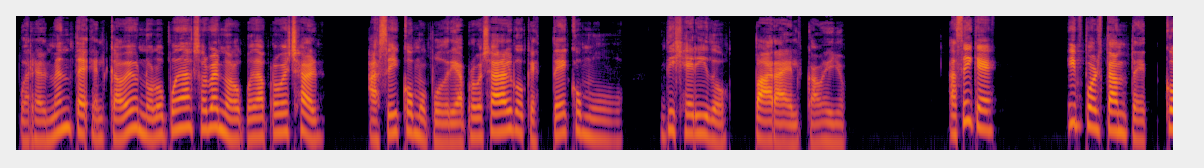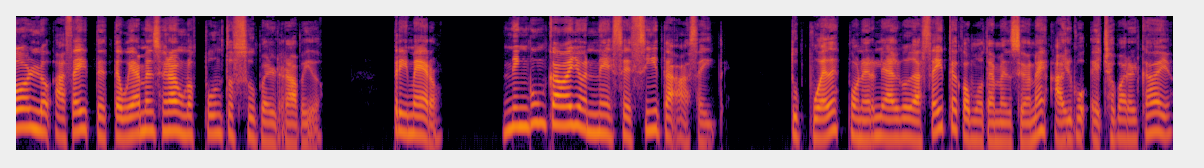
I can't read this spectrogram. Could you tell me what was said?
pues realmente el cabello no lo puede absorber, no lo puede aprovechar, así como podría aprovechar algo que esté como digerido para el cabello. Así que Importante, con los aceites te voy a mencionar unos puntos súper rápidos. Primero, ningún cabello necesita aceite. Tú puedes ponerle algo de aceite, como te mencioné, algo hecho para el cabello.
